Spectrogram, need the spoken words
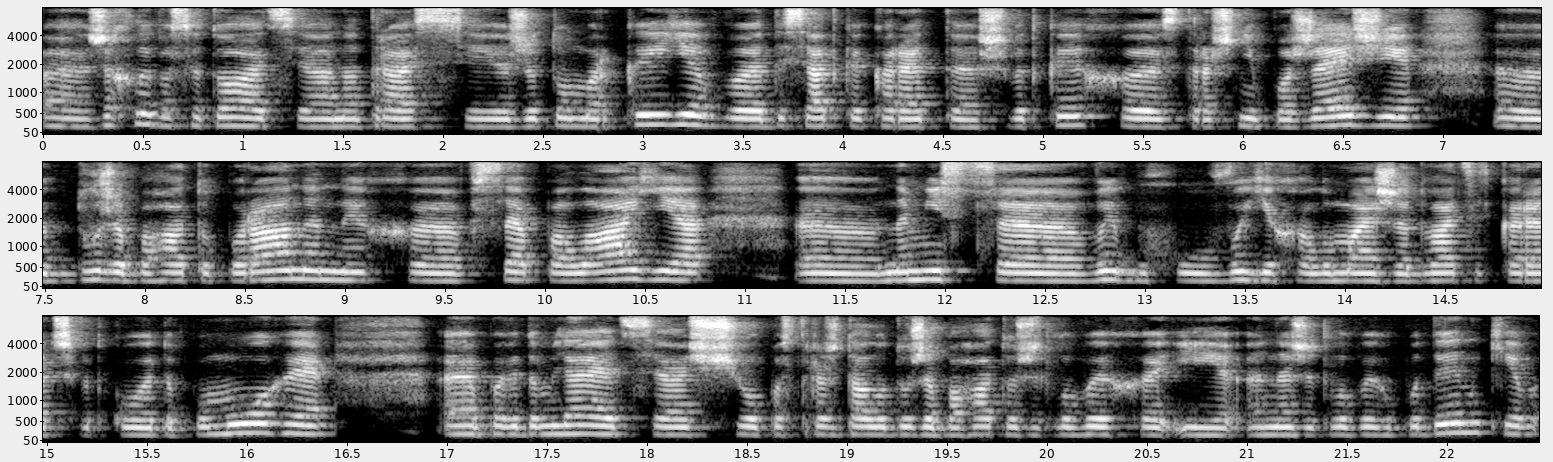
Е, Жахлива ситуація на трасі Житомир-Київ, десятки карет швидких, е, страшні пожежі, е, дуже багато поранених, е, все палає. Е, На місце вибуху виїхало майже 20 карет швидкої допомоги. Е, Повідомляється, що постраждало дуже багато житлових і нежитлових будинків.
